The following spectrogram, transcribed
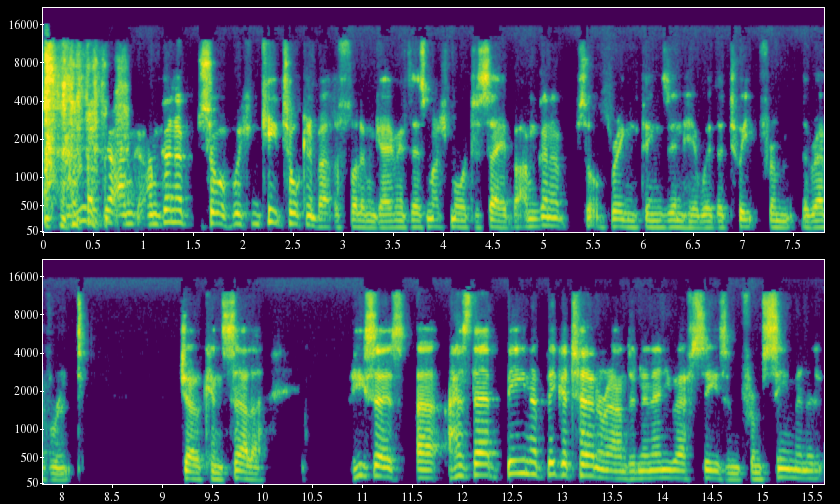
I'm, I'm going to sort of, we can keep talking about the Fulham game if there's much more to say, but I'm going to sort of bring things in here with a tweet from the Reverend Joe Kinsella. He says, uh, Has there been a bigger turnaround in an NUF season from seemingly,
